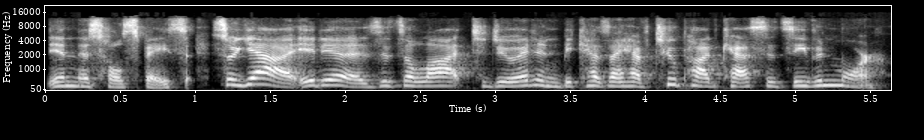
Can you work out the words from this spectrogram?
in this whole space. So yeah, it is. It's a lot to do it, and because I have two podcasts, it's even more.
